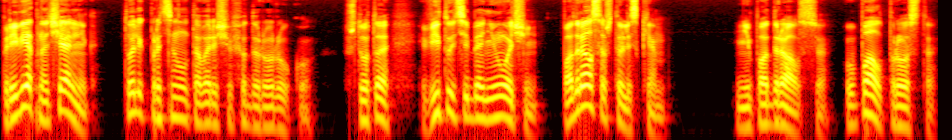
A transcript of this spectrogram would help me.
«Привет, начальник!» Толик протянул товарищу Федору руку. «Что-то вид у тебя не очень. Подрался, что ли, с кем?» «Не подрался. Упал просто.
